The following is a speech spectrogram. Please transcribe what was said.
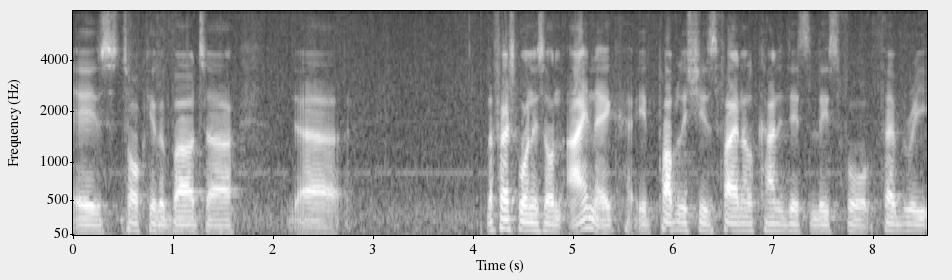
is talking about. Uh, uh, the first one is on INEC. It publishes final candidates list for February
